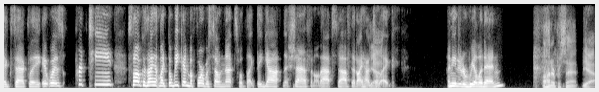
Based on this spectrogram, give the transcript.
Exactly. It was pretty slow because I had like the weekend before was so nuts with like the yacht, and the chef, and all that stuff that I had Yeah. to like I needed to reel it in. Hundred percent. Yeah.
